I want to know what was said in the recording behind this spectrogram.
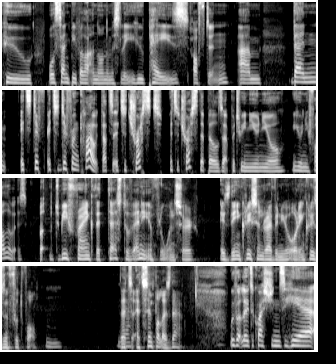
who will send people out anonymously, who pays often, um, then it's diff- it's a different clout. That's it's a trust. It's a trust that builds up between you and your you and your followers. But to be frank, the test of any influencer is the increase in revenue or increase in footfall. That's Yeah. as simple as that. We've got loads of questions here.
